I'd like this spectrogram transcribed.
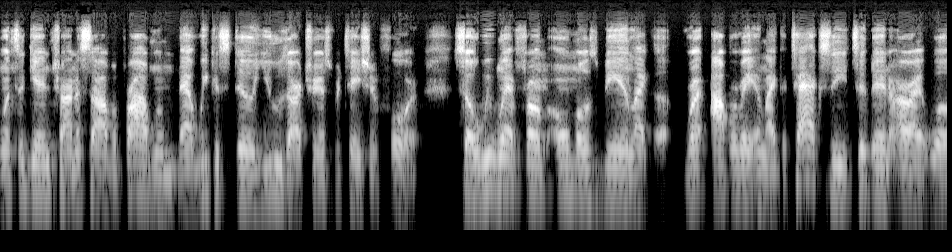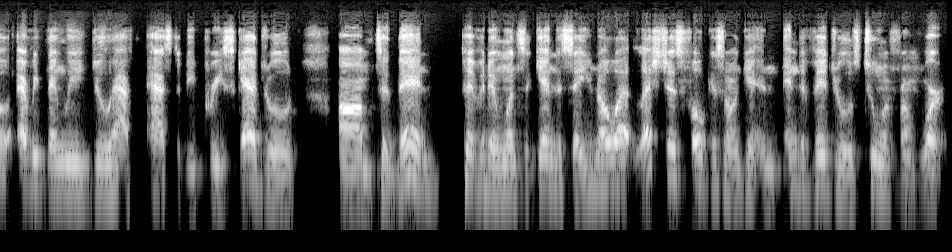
once again, trying to solve a problem that we could still use our transportation for. So we went from almost being like a, operating like a taxi to then, all right, well, everything we do have has to be pre-scheduled um, to then pivoting once again to say, you know what, let's just focus on getting individuals to and from work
